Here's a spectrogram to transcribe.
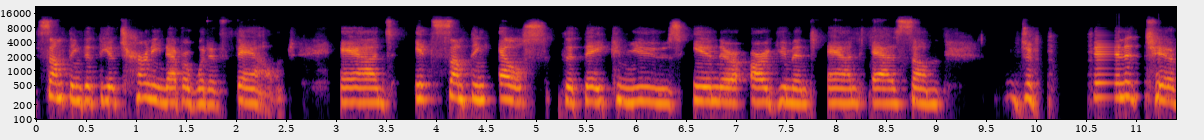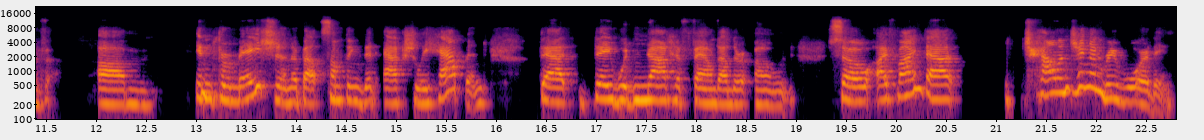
something that the attorney never would have found. And it's something else that they can use in their argument and as some definitive um, information about something that actually happened that they would not have found on their own. So I find that challenging and rewarding.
